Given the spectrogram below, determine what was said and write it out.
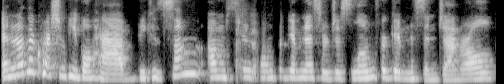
And another question people have because some um, student loan forgiveness or just loan forgiveness in general,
